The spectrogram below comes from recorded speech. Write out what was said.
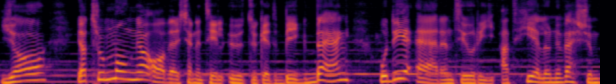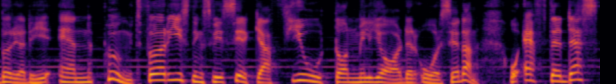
Ja, jag tror många av er känner till uttrycket Big Bang och det är en teori att hela universum började i en punkt för gissningsvis cirka 14 miljarder år sedan. Och efter dess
